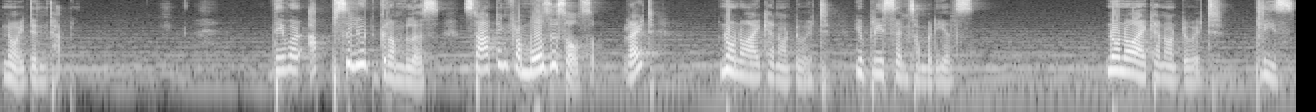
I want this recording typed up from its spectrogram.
no, it didn't happen. They were absolute grumblers, starting from Moses also, right? No, no, I cannot do it. You please send somebody else. No, no, I cannot do it. Please.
